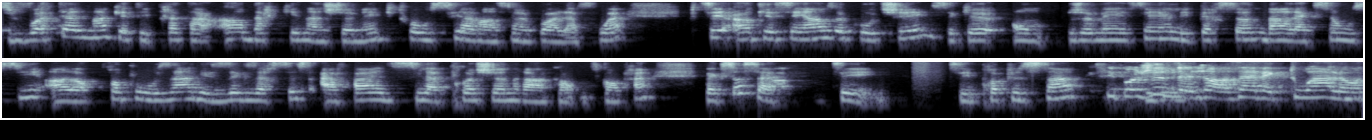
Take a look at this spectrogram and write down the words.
tu vois tellement que tu es prête à embarquer dans le chemin, puis toi aussi avancer un peu à la fois. Puis tu sais, entre les séances de coaching, c'est que on, je maintiens les personnes dans l'action aussi en leur proposant des exercices à faire d'ici la prochaine rencontre. Tu comprends? Fait que ça, ça, c'est c'est propulsant. C'est pas juste de jaser avec toi, là.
